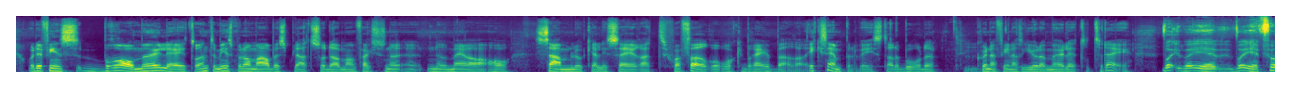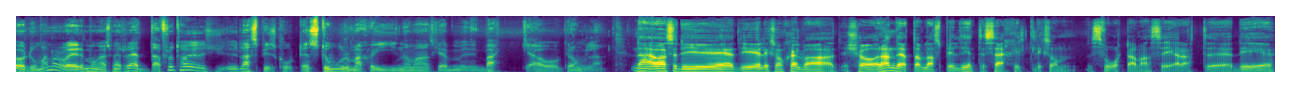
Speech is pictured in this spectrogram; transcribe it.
Och det finns bra möjligheter, inte minst på de arbetsplatser där man faktiskt nu, numera har samlokaliserat chaufförer och brevbärare exempelvis, där det borde mm. kunna finnas goda möjligheter till det. Vad, vad, är, vad är fördomarna då? Är det många som är rädda för att ta lastbilskort? En stor maskin och man ska backa och krångla? Nej, alltså det är, det är liksom själva körandet av lastbil, det är inte särskilt liksom svårt avancerat. Eh, det är...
